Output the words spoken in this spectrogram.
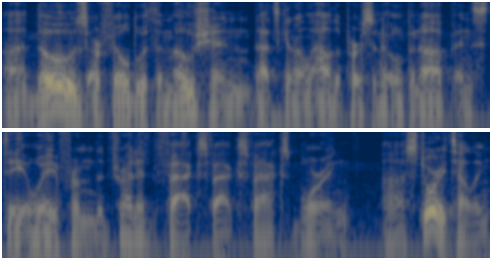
uh, those are filled with emotion that's going to allow the person to open up and stay away from the dreaded facts, facts, facts, boring uh, storytelling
